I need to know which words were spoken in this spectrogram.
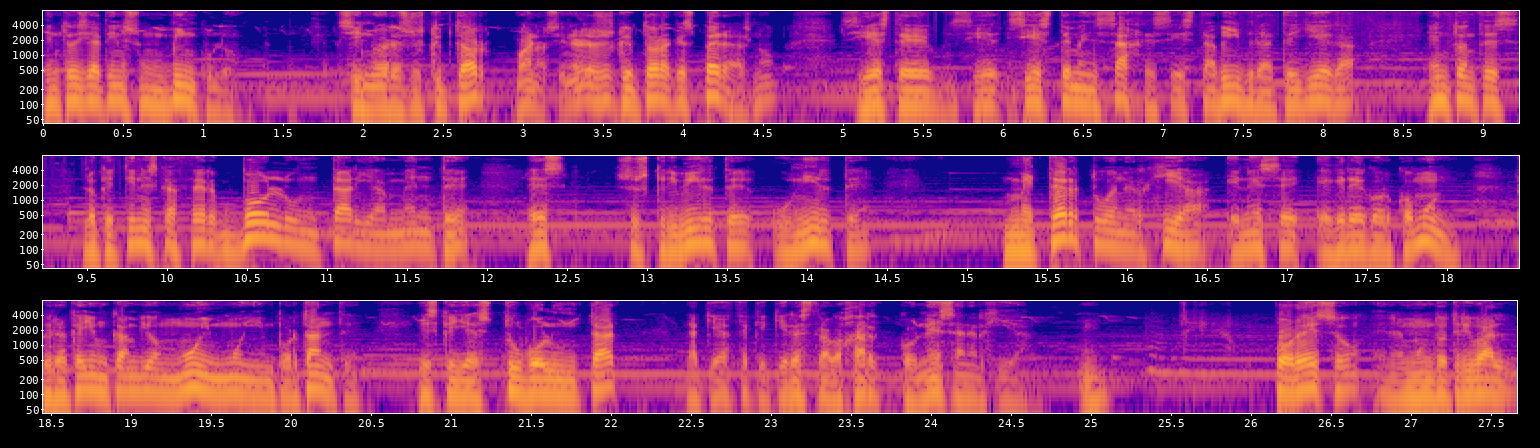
entonces ya tienes un vínculo. Si no eres suscriptor, bueno, si no eres suscriptor, ¿a qué esperas, no? Si este, si, este mensaje, si esta vibra te llega, entonces lo que tienes que hacer voluntariamente es suscribirte, unirte, meter tu energía en ese egregor común. Pero aquí hay un cambio muy, muy importante. Es que ya es tu voluntad la que hace que quieras trabajar con esa energía. Por eso, en el mundo tribal,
